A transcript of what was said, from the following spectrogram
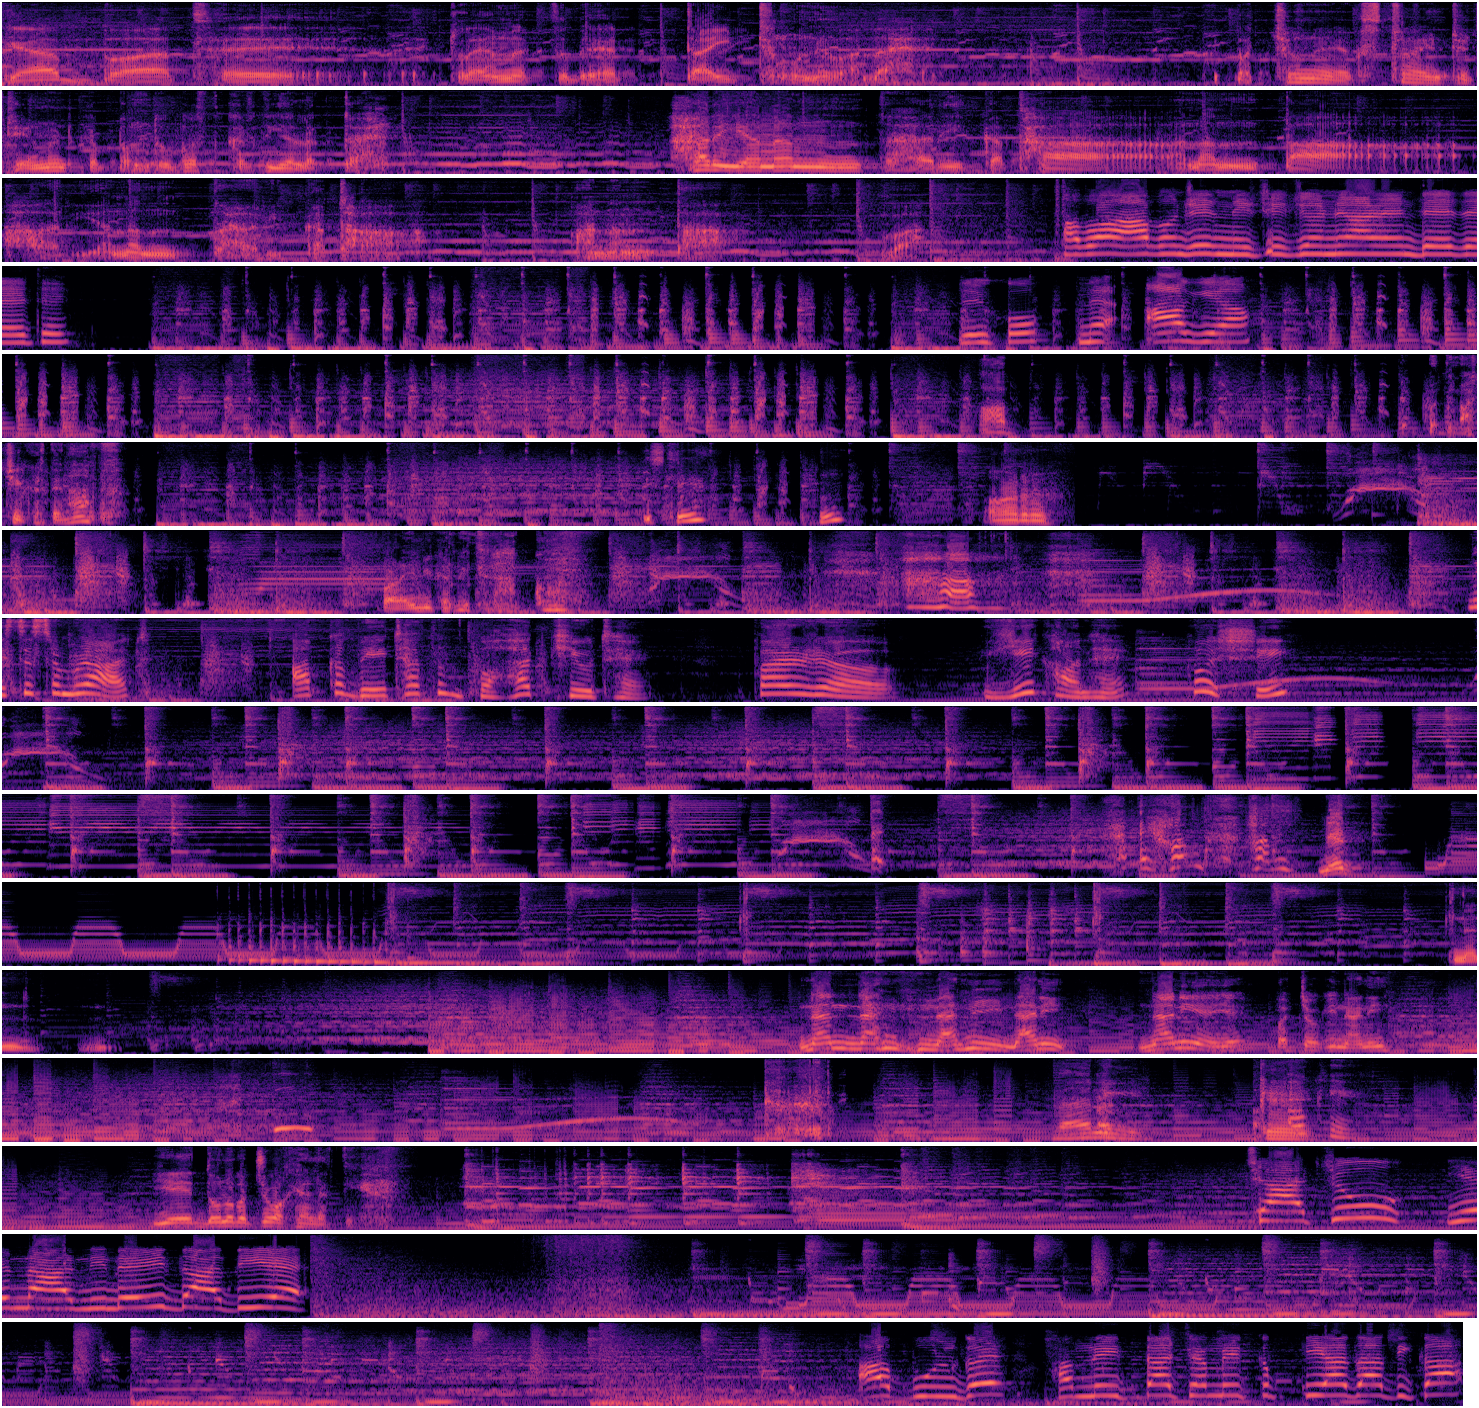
क्या बात है? क्लाइमैक्स तो बेहद टाइट होने वाला है। बच्चों ने एक्स्ट्रा एंटरटेनमेंट का बंदोबस्त कर दिया लगता है। हरि अनंत हरि कथा अनंता हरि अनंत हरि कथा अनंता वाह पापा आप मुझे नीचे क्यों नहीं आने दे रहे थे? देखो मैं आ गया। आप बदमाशी करते ना आप? इसलिए? हम्म? और पढ़ाई भी करनी थी आपको? आपको मिस्टर सम्राट, आपका बेटा तो बहुत क्यूट है, पर ये कौन है? खुशी नन नन नन नानी नानी है ये बच्चों की नानी नानी ओके ये दोनों बच्चों का ख्याल रखती है आप भूल गए हमने इतना अच्छा मेकअप किया दादी का।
